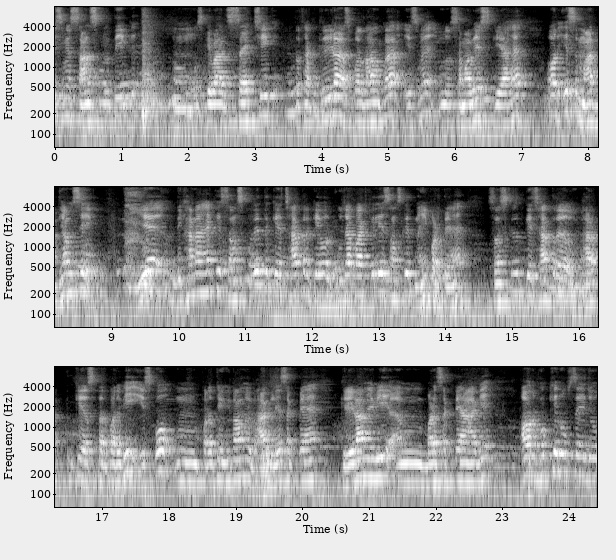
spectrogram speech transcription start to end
इसमें सांस्कृतिक उसके बाद शैक्षिक तथा क्रीड़ा स्पर्धाओं का इसमें समावेश किया है। और इस माध्यम से ये दिखाना है कि संस्कृत के छात्र केवल पूजा पाठ के लिए संस्कृत नहीं पढ़ते हैं। संस्कृत के छात्र भारत के स्तर पर भी इसको प्रतियोगिताओं में भाग ले सकते हैं, क्रीड़ा में भी बढ़ सकते हैं आगे। और मुख्य रूप से जो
